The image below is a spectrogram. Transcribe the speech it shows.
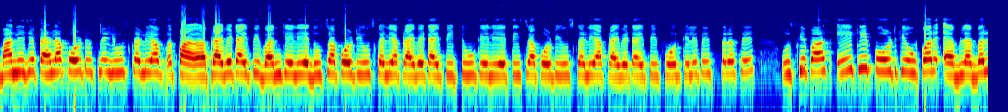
मान लीजिए पहला पोर्ट उसने यूज़ कर लिया प्राइवेट आईपी वन के लिए, दूसरा पोर्ट यूज़ कर लिया प्राइवेट आईपी टू के लिए, तीसरा पोर्ट यूज़ कर लिया प्राइवेट आईपी फोर के लिए तो इस तरह से उसके पास एक ही पोर्ट के ऊपर अवेलेबल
